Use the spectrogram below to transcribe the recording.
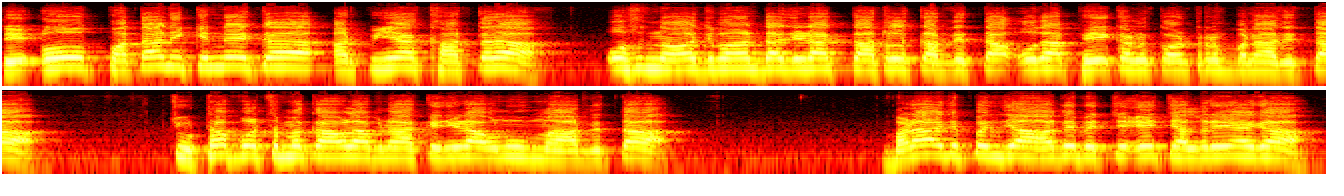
ਤੇ ਉਹ ਪਤਾ ਨਹੀਂ ਕਿੰਨੇ ਕ ਰੁਪਈਆ ਖਾਤਰ ਉਸ ਨੌਜਵਾਨ ਦਾ ਜਿਹੜਾ ਕਤਲ ਕਰ ਦਿੱਤਾ, ਉਹਦਾ ਫੇਕ ਐਨਕਾਊਂਟਰ ਬਣਾ ਦਿੱਤਾ। ਝੂਠਾ ਪੁਲਿਸ ਮੁਕਾਬਲਾ ਬਣਾ ਕੇ ਜਿਹੜਾ ਉਹਨੂੰ ਮਾਰ ਦਿੱਤਾ। ਬੜਾ ਅੱਜ ਪੰਜਾਬ ਦੇ ਵਿੱਚ ਇਹ ਚੱਲ ਰਿਹਾ ਹੈਗਾ।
